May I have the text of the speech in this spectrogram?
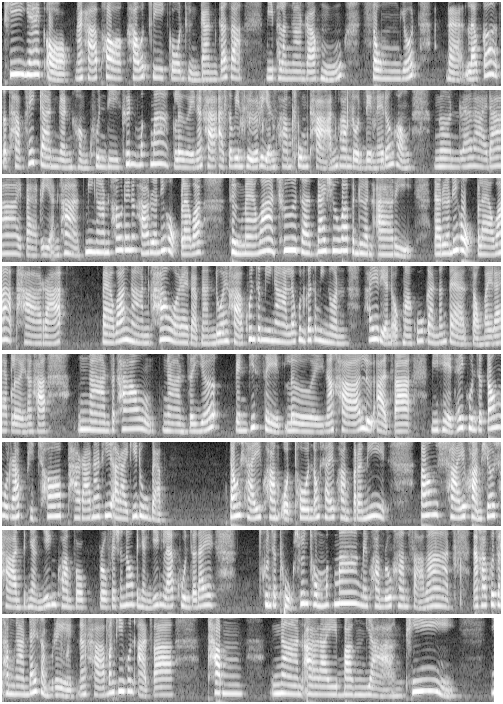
ที่แยกออกนะคะ พอเขาตรีโกณถึงกันก็จะมีพลังงานราหู ทรงยศ นะแล้วก็จะทำให้การเงินของคุณดีขึ้นมาก ๆ เลยนะคะ อัศวินถือเหรียญความภูมิฐานความโดดเด่นในเรื่องของเงินและรายได้8เหรียญค่ะ มีงานเข้าด้วยนะคะ เรือนที่ 6 แปลว่า ถึงแม้ว่าชื่อจะได้ชื่อว่าเป็นเรือนอารีแต่เรือนที่ 6 แปลว่า ภาระแปลว่างานเข้าอะไรแบบนั้นด้วยค่ะ คุณจะมีงานแล้วคุณก็จะมีเงินให้เหรียญออกมาคู่กันตั้งแต่ 2 ใบแรกเลยนะคะ งานจะเข้างานจะเยอะ เป็นพิเศษเลยนะคะ หรืออาจจะมีเหตุให้คุณจะต้องรับผิดชอบภาระหน้าที่อะไรที่ดูแบบต้องใช้ความอดทน ต้องใช้ความประณีต ต้องใช้ความเชี่ยวชาญเป็นอย่างยิ่งความ professional เป็นอย่างยิ่งและคุณจะได้คุณจะถูกชื่นชมมาก ๆ ในความรู้ความสามารถนะคะ คุณจะทำงานได้สำเร็จนะคะ บางทีคุณอาจจะทำงานอะไรบางอย่างที่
